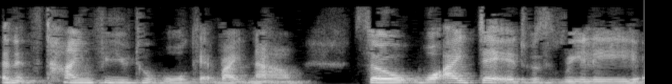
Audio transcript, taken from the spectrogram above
and it's time for you to walk it right now. So what I did was really,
